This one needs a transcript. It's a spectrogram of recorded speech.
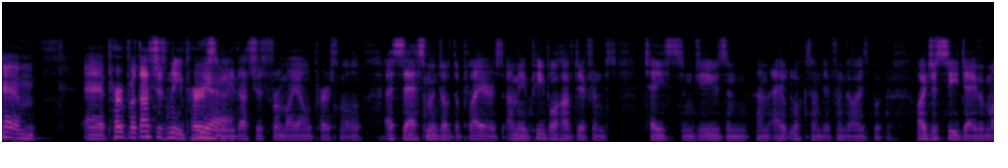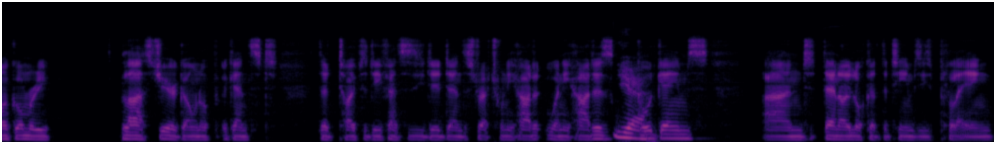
Um, uh, per, but that's just me personally. Yeah. That's just from my own personal assessment of the players. I mean, people have different tastes and views and, and outlooks on different guys, but I just see David Montgomery last year going up against the types of defenses he did down the stretch when he had it when he had his yeah. good games and then I look at the teams he's playing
